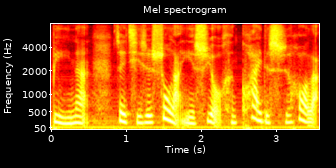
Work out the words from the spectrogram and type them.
避难。所以其实树懒也是有很快的时候啦。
